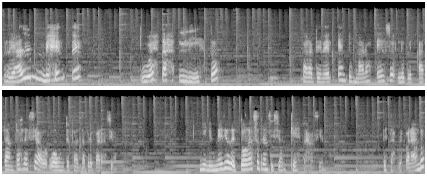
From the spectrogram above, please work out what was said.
¿Realmente tú estás listo para tener en tus manos eso lo que a tanto has deseado o aún te falta preparación? Y en el medio de toda esa transición, ¿qué estás haciendo? ¿Te estás preparando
